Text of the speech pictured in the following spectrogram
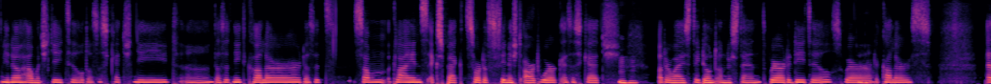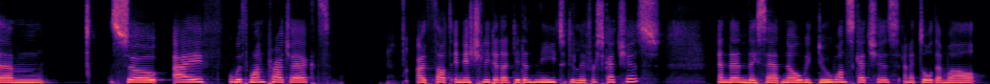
you know how much detail does a sketch need? Uh, does it need color? Does it? Some clients expect sort of finished artwork as a sketch. Mhm. Otherwise, they don't understand where are the details, where Yeah. are the colors. Um, so I've with one project, I thought initially that I didn't need to deliver sketches, and then they said no, we do want sketches, and I told them well,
